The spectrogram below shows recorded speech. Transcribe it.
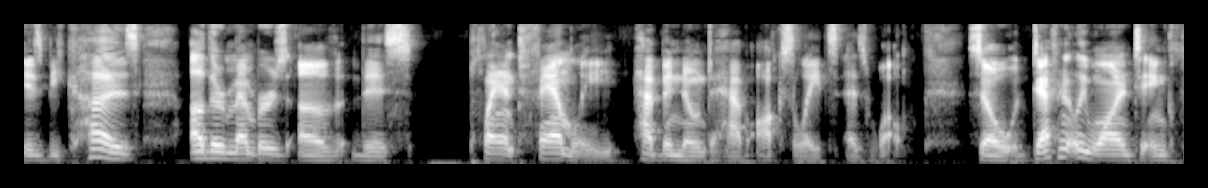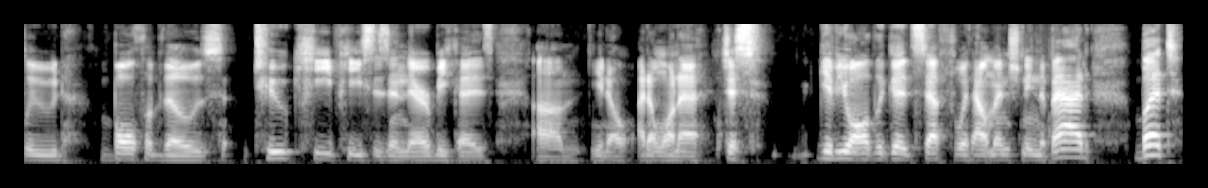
is because other members of this plant family have been known to have oxalates as well. So, definitely wanted to include both of those two key pieces in there because, um, you know, I don't want to just give you all the good stuff without mentioning the bad. But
